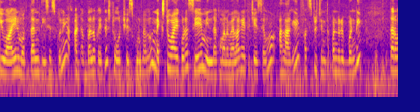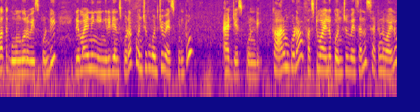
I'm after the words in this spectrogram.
ఈ వాయిని మొత్తాన్ని తీసేసుకుని ఆ డబ్బాలోకి అయితే స్టోర్ చేసుకుంటాను నెక్స్ట్ వాయి కూడా సేమ్ ఇందాక మనం ఎలాగైతే చేసామో అలాగే ఫస్ట్ చింతపండు రిబ్బండి తర్వాత గోంగూర వేసుకోండి. రిమైనింగ్ ఇంగ్రీడియంట్స్ కూడా కొంచెం కొంచెం వేసుకుంటూ యాడ్ చేసుకోండి. కారం కూడా ఫస్ట్ వాయిలో కొంచెం వేసాను సెకండ్ వాయిలో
